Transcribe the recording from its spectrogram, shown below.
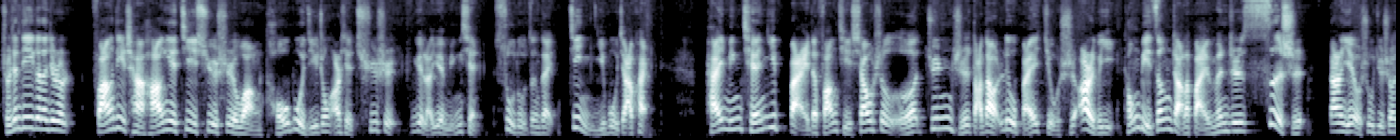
首先第一个呢，就是房地产行业继续是往头部集中，而且趋势越来越明显，速度正在进一步加快。排名前一百的房企销售额均值达到六百九十二个亿，同比增长了百分之四十。当然也有数据说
